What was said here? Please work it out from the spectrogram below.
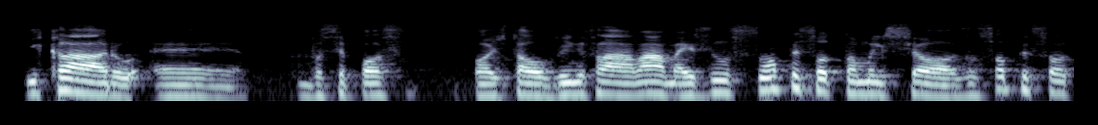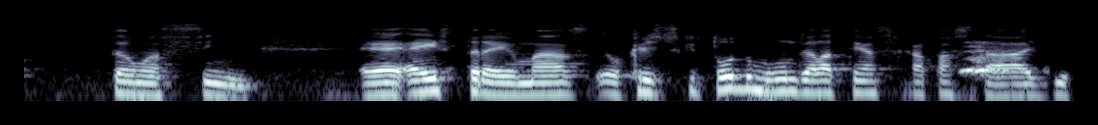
E claro, é, você pode, pode estar ouvindo e falar, ah, mas não sou uma pessoa tão maliciosa, não sou uma pessoa tão assim. É, é, estranho, mas eu acredito que todo mundo ela tem essa capacidade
